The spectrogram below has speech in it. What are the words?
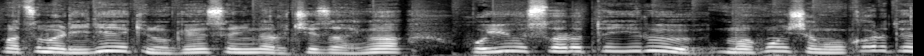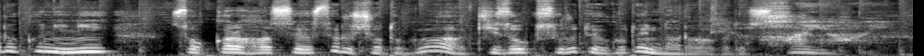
まあ、つまり利益の源泉になる知財が保有されている、まあ、本社が置かれている国にそこから発生する所得が帰属するということになるわけです。はいはい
